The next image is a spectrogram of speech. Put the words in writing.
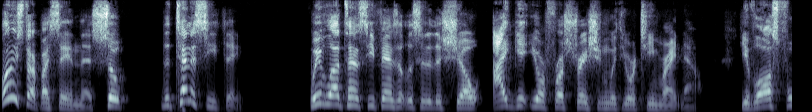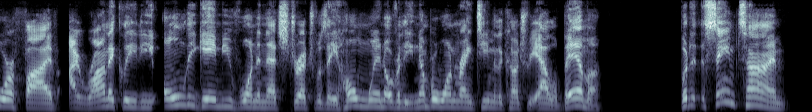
let me start by saying this. So the Tennessee thing, we have a lot of Tennessee fans that listen to this show. I get your frustration with your team right now. You've lost four or five. Ironically, the only game you've won in that stretch was a home win over the number one ranked team in the country, Alabama. But at the same time,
